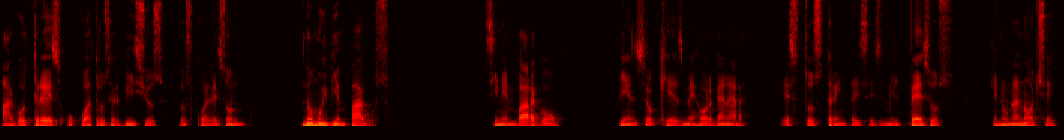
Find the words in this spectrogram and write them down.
hago tres o cuatro servicios, los cuales son no muy bien pagos. Sin embargo, pienso que es mejor ganar estos 36 mil pesos en una noche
